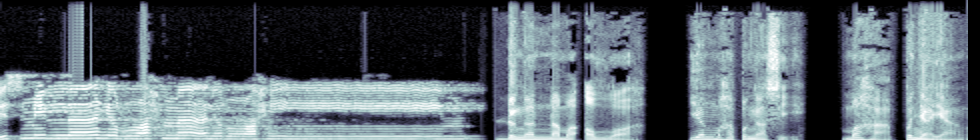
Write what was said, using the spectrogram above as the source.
Bismillahirrahmanirrahim. Dengan nama Allah yang Maha Pengasih, Maha Penyayang.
